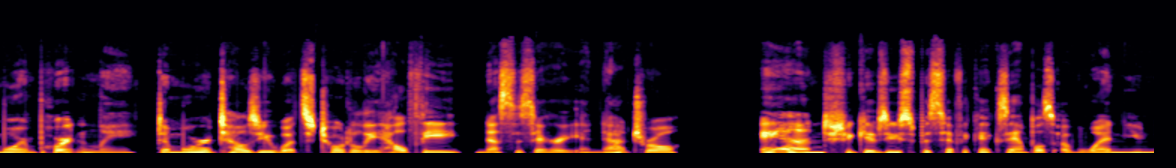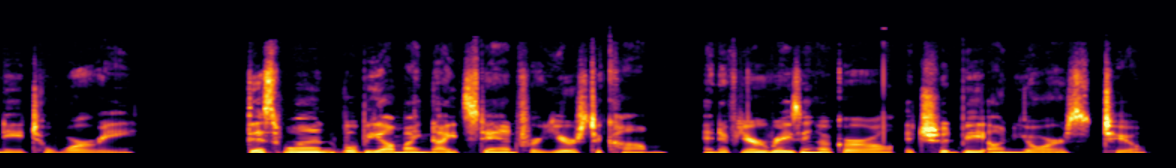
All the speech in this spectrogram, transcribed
More importantly, Damour tells you what's totally healthy, necessary, and natural, and she gives you specific examples of when you need to worry. This one will be on my nightstand for years to come, and if you're raising a girl, it should be on yours too.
